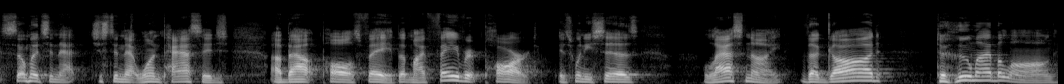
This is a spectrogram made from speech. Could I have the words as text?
So much in that, just in that one passage about Paul's faith. But my favorite part is when he says, Last night, the God to whom I belong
